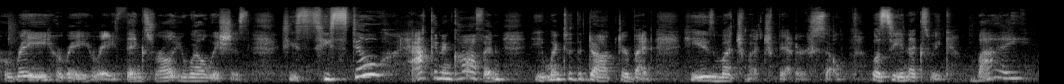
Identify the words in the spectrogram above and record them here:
Hooray, hooray, hooray. Thanks for all your well wishes. He's, he's still hacking and coughing. He went to the doctor, but he is much, much better. So we'll see you next week. Bye.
